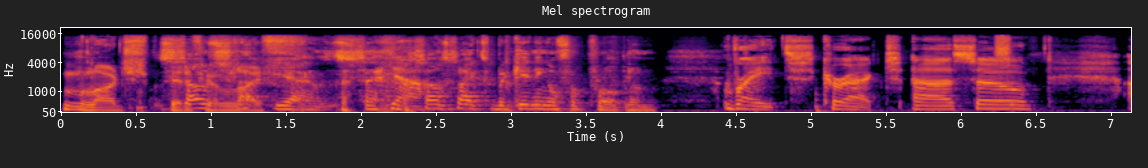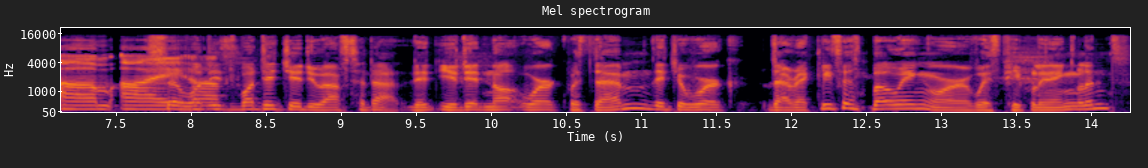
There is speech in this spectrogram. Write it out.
large bit sounds of your life. Like, yeah, yeah, sounds like the beginning of a problem. Right, correct. Uh, so, so, um, I. So, what, uh, did, what did you do after that? Did you did not work with them? Did you work directly with Boeing or with people in England?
